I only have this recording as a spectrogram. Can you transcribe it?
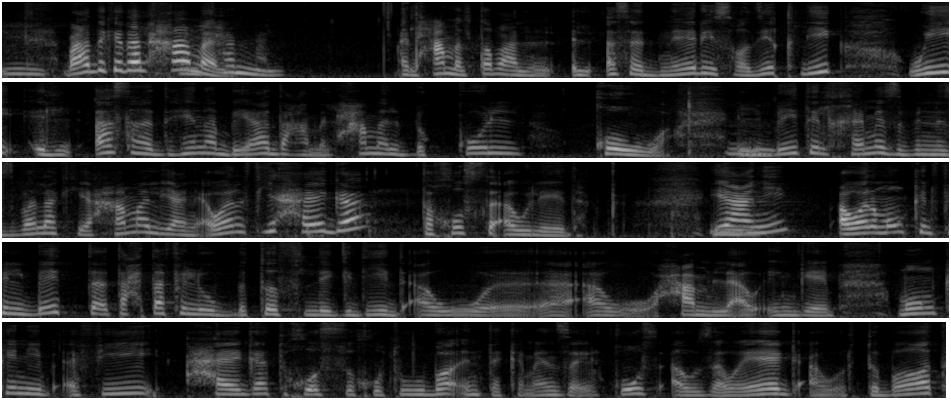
مم. بعد كده الحمل الحمل الحمل طبعا الأسد ناري صديق ليك والأسد هنا بيدعم الحمل بكل قوة مم. البيت الخامس بالنسبة لك يا حمل يعني اولا في حاجة تخص أولادك يعني أولا ممكن في البيت تحتفلوا بطفل جديد أو أو حمل أو إنجاب. ممكن يبقى في حاجة تخص خطوبة أنت كمان زي القوس أو زواج أو ارتباط.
